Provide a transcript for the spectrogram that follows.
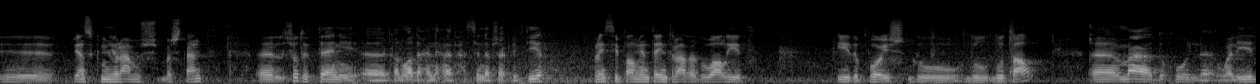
eh, penso que melhorámos bastante, آه، الشوط الثاني كان واضح إن إحنا اتحسنا بشكل كتير principalmente a entrada do Walid e depois do, do, do Tal. آه، مع دخول وليد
